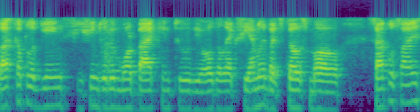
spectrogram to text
Last couple of games, he seems a little bit more back into the old Alexei Emelin, but it's still a small sample size.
